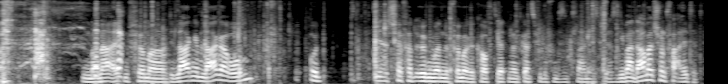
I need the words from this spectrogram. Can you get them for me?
In meiner alten Firma. Die lagen im Lager rum und der Chef hat irgendwann eine Firma gekauft, die hatten halt ganz viele von diesen kleinen SGS. Die waren damals schon veraltet.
